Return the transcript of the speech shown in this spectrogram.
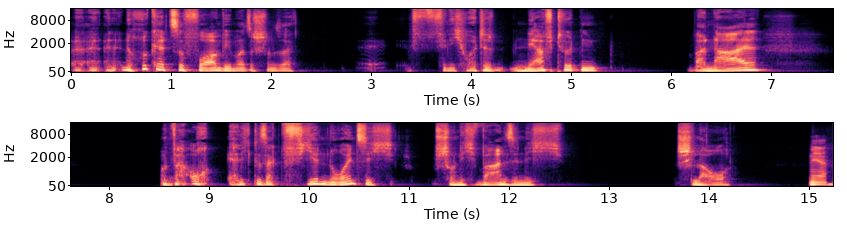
äh, eine, eine Rückkehr zur Form, wie man so schon sagt, äh, finde ich heute nervtötend, banal und war auch ehrlich gesagt 94 schon nicht wahnsinnig schlau. Ja.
